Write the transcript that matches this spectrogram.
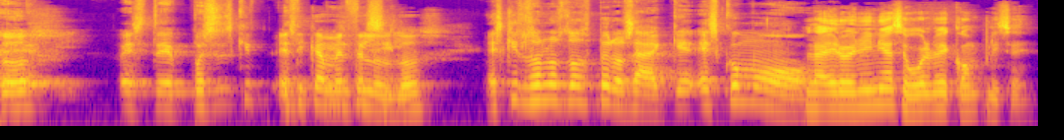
dos. Este, pues es que. éticamente los dos. Es que son los dos, pero o sea, que es como. La aerolínea se vuelve cómplice.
